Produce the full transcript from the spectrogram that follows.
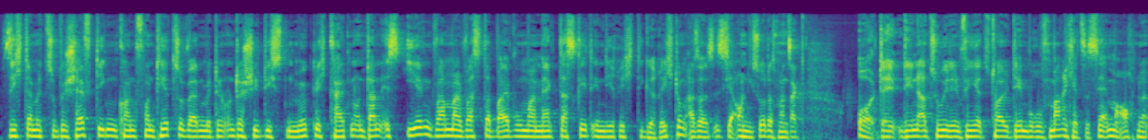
sich damit zu beschäftigen, konfrontiert zu werden mit den unterschiedlichsten Möglichkeiten und dann ist irgendwann mal was dabei, wo man merkt, das geht in die richtige Richtung. Also es ist ja auch nicht so, dass man sagt, oh, den, den Azubi, den finde ich jetzt toll, den Beruf mache ich jetzt. Das ist ja immer auch, eine,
